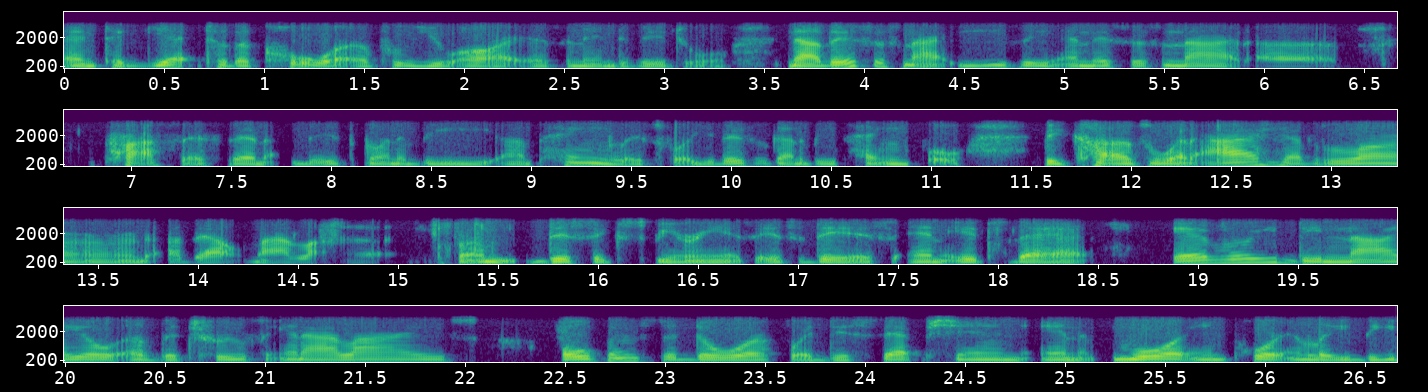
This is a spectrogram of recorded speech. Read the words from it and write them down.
and to get to the core of who you are as an individual. Now, this is not easy and this is not a process that is going to be uh, painless for you. This is going to be painful because what I have learned about my life uh, from this experience is this, and it's that every denial of the truth in our lives opens the door for deception and, more importantly, the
